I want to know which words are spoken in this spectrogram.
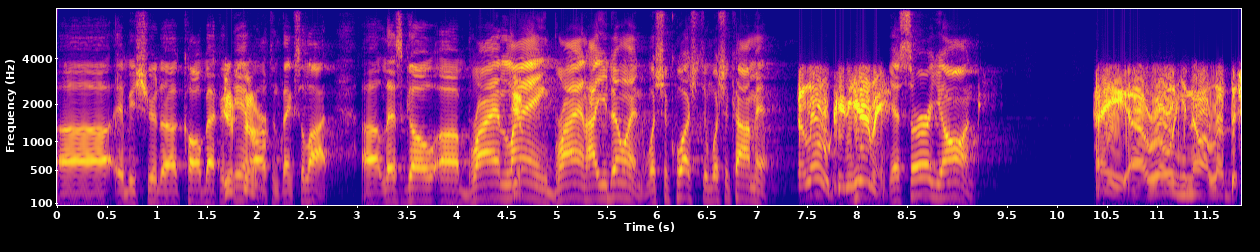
Uh, and be sure to call back again, yes, Arthur. Thanks a lot. Uh, let's go. Uh, Brian Lang. Yes. Brian, how you doing? What's your question? What's your comment? Hello. Can you hear me? Yes, sir. You're on. Hey, uh, Roland, you know I love the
